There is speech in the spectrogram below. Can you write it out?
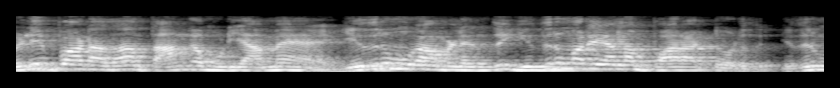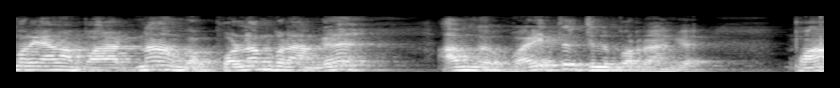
வெளிப்பாடாக தான் தாங்க முடியாமல் எதிர்முகாமிலேருந்து எதிர்மறையான பாராட்டு வருது. எதிர்மறையான பாராட்டுனா அவங்க புலம்புறாங்க அவங்க வயிற்றுச்சல் படுறாங்க. பா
